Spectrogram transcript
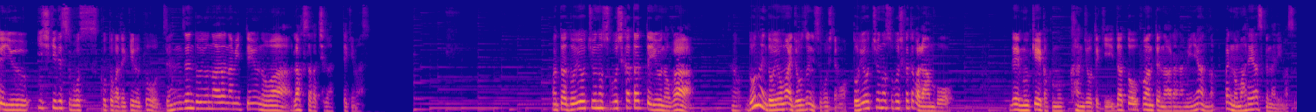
っていう意識で過ごすことができると、全然土曜の荒波っていうのは落差が違ってきます。また土曜中の過ごし方っていうのが、どんなに土曜前上手に過ごしても、土曜中の過ごし方が乱暴で無計画無感情的だと不安定な荒波にはやっぱり飲まれやすくなります。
